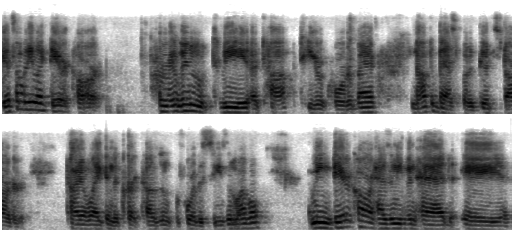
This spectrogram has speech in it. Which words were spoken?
get somebody like Derek Carr proven to be a top tier quarterback, not the best, but a good starter, kind of like in the Kirk Cousins before the season level. I mean, Derek Carr hasn't even had a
